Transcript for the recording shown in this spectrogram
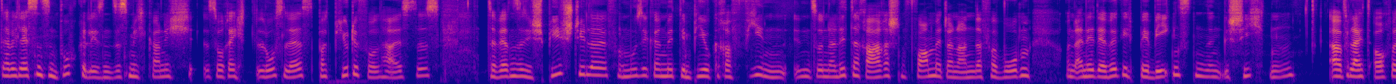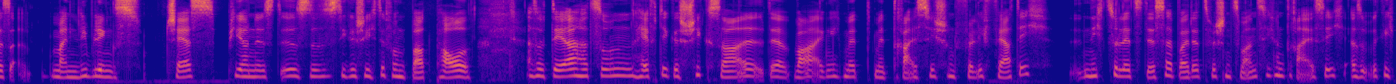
Da habe ich letztens ein Buch gelesen, das mich gar nicht so recht loslässt. But Beautiful heißt es. Da werden so die Spielstile von Musikern mit den Biografien in so einer literarischen Form miteinander verwoben. Und eine der wirklich bewegendsten Geschichten, aber vielleicht auch, was mein Lieblings- Jazzpianist ist, das ist die Geschichte von Bud Powell. Also der hat so ein heftiges Schicksal, der war eigentlich mit, mit 30 schon völlig fertig nicht zuletzt deshalb, weil er zwischen 20 und 30 also wirklich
